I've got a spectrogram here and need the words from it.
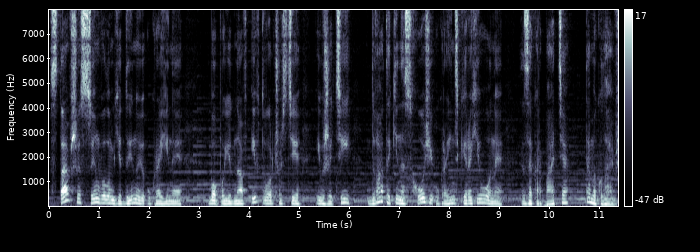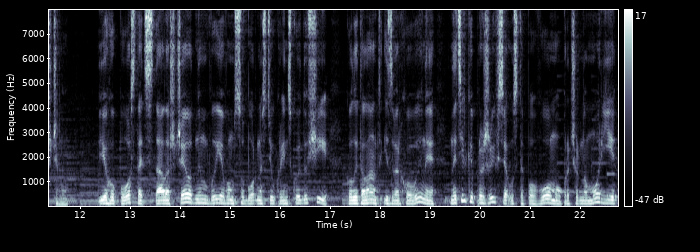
ставши символом єдиної України, бо поєднав і в творчості, і в житті два такі несхожі українські регіони Закарпаття та Миколаївщину. Його постать стала ще одним виявом соборності української душі, коли талант із верховини не тільки прижився у степовому причорномор'ї,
